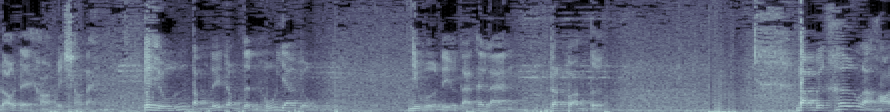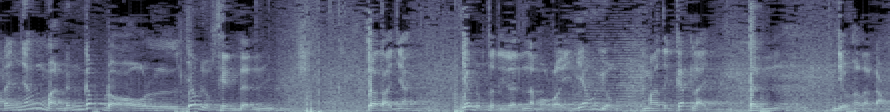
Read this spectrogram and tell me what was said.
đổi đời họ về sau này. Cái hiệu ứng tâm lý trong tình huống giáo dục như vừa nêu tại Thái Lan rất có ấn tượng đặc biệt hơn là họ đã nhấn mạnh đến góc độ giáo dục thiền định. Cho tội nhân giáo dục thiền định là một loại giáo dục mang tính cách là tịnh, nhiều hơn là động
